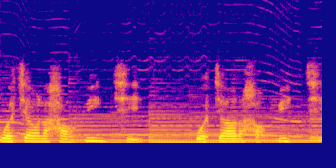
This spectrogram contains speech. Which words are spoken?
我交了好运气，我交了好运气，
